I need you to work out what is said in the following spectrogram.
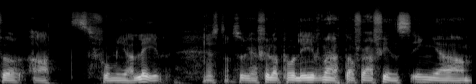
för att få mer liv. Så du kan fylla på livmätaren för här finns inga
